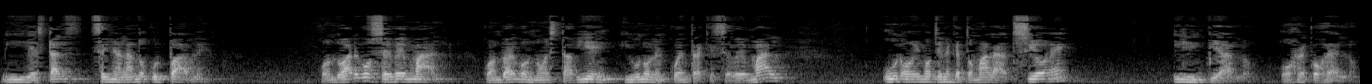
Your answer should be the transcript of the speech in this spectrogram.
ni estar señalando culpables. Cuando algo se ve mal, cuando algo no está bien y uno le encuentra que se ve mal, uno mismo tiene que tomar las acciones y limpiarlo o recogerlo.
